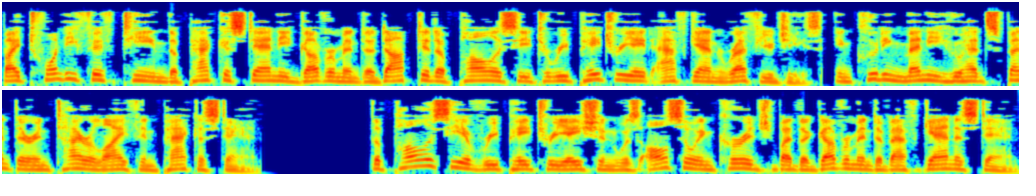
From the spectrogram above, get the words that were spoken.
By 2015 the Pakistani government adopted a policy to repatriate Afghan refugees, including many who had spent their entire life in Pakistan. The policy of repatriation was also encouraged by the government of Afghanistan,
